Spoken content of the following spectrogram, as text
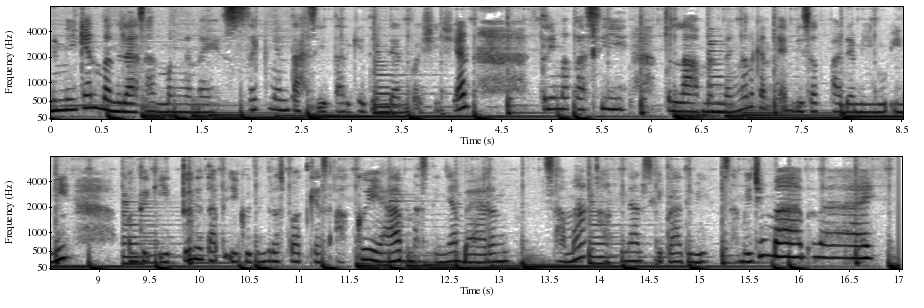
Demikian penjelasan mengenai segmentasi, targeting, dan position. Terima kasih telah mendengarkan episode pada minggu ini. Untuk itu tetap ikutin terus podcast aku ya, pastinya bareng sama Alvina Rizky Pratiwi. Sampai jumpa, bye-bye.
